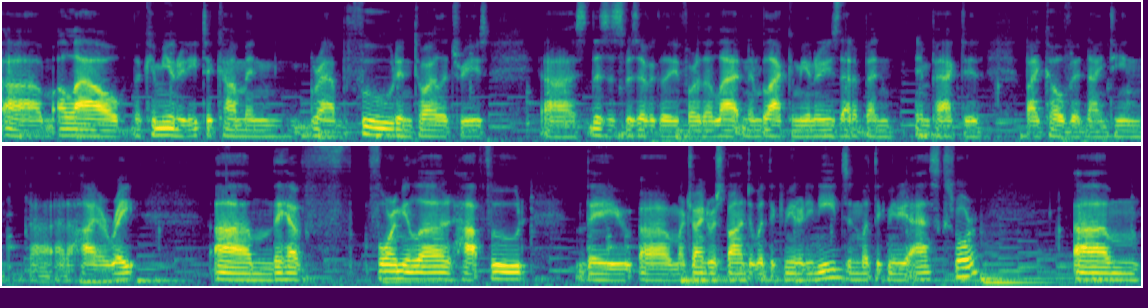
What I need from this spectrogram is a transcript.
um, allow the community to come and grab food and toiletries. Uh, this is specifically for the Latin and Black communities that have been impacted by COVID 19 uh, at a higher rate. Um, they have formula, hot food. They um, are trying to respond to what the community needs and what the community asks for. Um,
